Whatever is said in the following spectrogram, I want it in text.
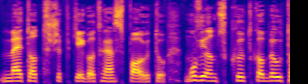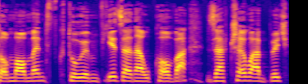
metod szybkiego transportu. Mówiąc krótko, był to moment, w którym wiedza naukowa zaczęła być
